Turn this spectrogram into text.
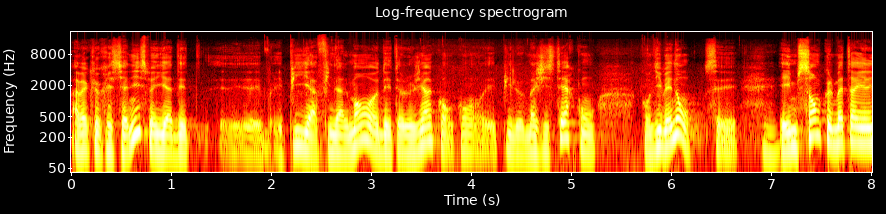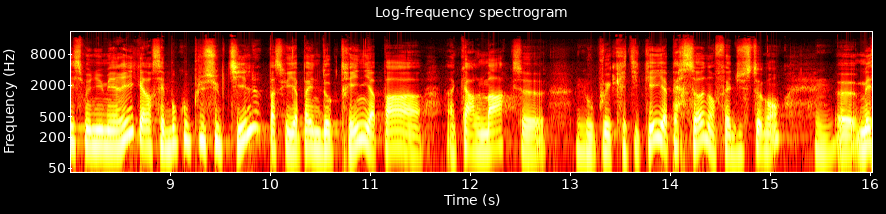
avec le christianisme? Et, il y a des, et puis il y a finalement des théologiens et puis le magistère qu'on qu'on dit mais non. c'est- Et il me semble que le matérialisme numérique, alors c'est beaucoup plus subtil parce qu'il n'y a pas une doctrine, il n'y a pas un Karl Marx euh, que vous pouvez critiquer, il n'y a personne en fait justement. Euh, mais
